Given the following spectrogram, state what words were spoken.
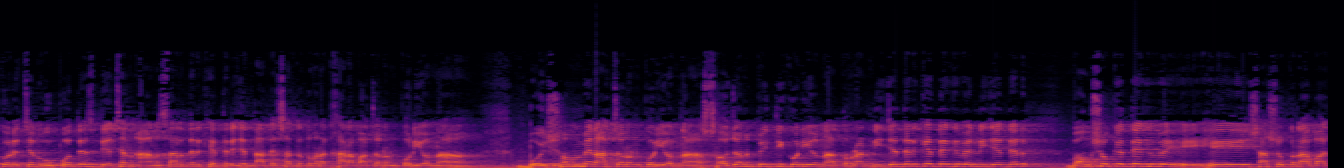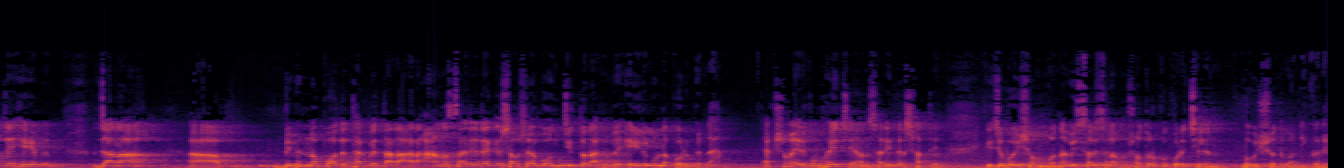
করেছেন, উপদেশ দিয়েছেন আনসারদের ক্ষেত্রে যে তাদের সাথে তোমরা খারাপ আচরণ করিও না, বৈষম্যের আচরণ করিও না, স্বজন প্রীতি করিও না, তোমরা নিজেদেরকে দেখবে, নিজেদের বংশকে দেখবে। হে শাসকরা বা যে হে যারা বিভিন্ন পদে থাকবে তারা, আর আনসারিরাকে সবসময় বঞ্চিত রাখবে, এইরকমটা করবে না। একসময় এরকম হয়েছে আনসারিদের সাথে। কিছু বৈষম্য। নবী সাল্লাম সতর্ক করেছিলেন ভবিষ্যৎবাণী করে।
